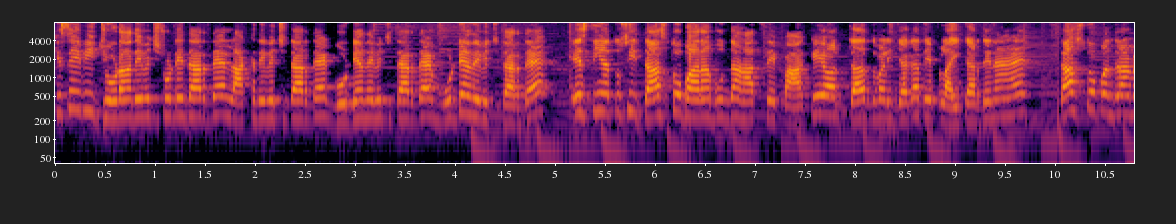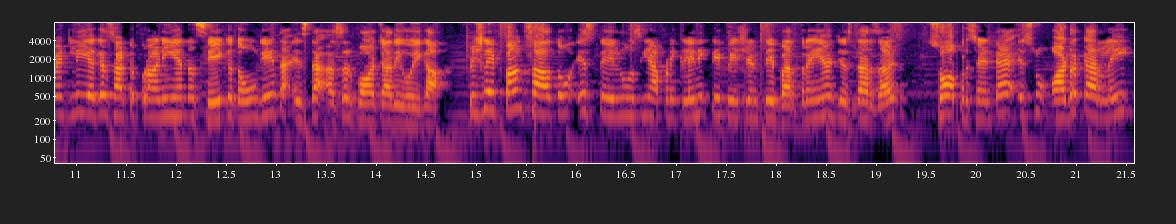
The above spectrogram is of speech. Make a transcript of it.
ਕਿਸੇ ਵੀ ਜੋੜਾਂ ਦੇ ਵਿੱਚ ਤੁਹਾਡੇ ਦਰਦ ਹੈ, ਲੱਕ ਦੇ ਵਿੱਚ ਦਰਦ ਹੈ, ਗੋਡਿਆਂ ਦੇ ਵਿੱਚ ਦਰਦ ਹੈ, ਮੋਢਿਆਂ ਦੇ ਵਿੱਚ ਦਰਦ ਹੈ, ਇਸ ਦੀਆਂ ਤੁਸੀਂ 10 ਤੋਂ 12 ਬੂੰਦਾਂ ਹੱਥ ਤੇ ਪਾ ਕੇ ਔਰ ਦਰਦ ਵਾਲੀ ਜਗ੍ਹਾ ਤੇ ਅਪਲਾਈ ਕਰ ਦੇਣਾ ਹੈ। 10 ਤੋਂ 15 ਮਿੰਟ ਲਈ ਅਗਰ ਸੱਟ ਪੁਰਾਣੀ ਹੈ ਤਾਂ ਸੇਕ ਦਵੋਗੇ ਤਾਂ ਇਸ ਦਾ ਅਸਰ ਬਹੁਤ ਜ਼ਿਆਦਾ ਹੋਏਗਾ। ਪਿਛਲੇ 5 ਸਾਲ ਤੋਂ ਇਸ ਤੇਲ ਨੂੰ ਅਸੀਂ ਆਪਣੀ ਕਲੀਨਿਕ ਤੇ ਪੇਸ਼ੈਂਟ ਤੇ ਵਰਤ ਰਹੇ ਹਾਂ, ਜਿਸ ਦਾ ਰਿਜ਼ਲਟ 100% ਹੈ। ਇਸ ਨੂੰ ਆਰਡਰ ਕਰਨ ਲਈ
